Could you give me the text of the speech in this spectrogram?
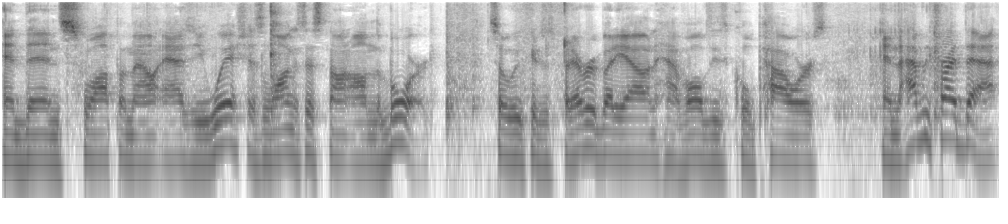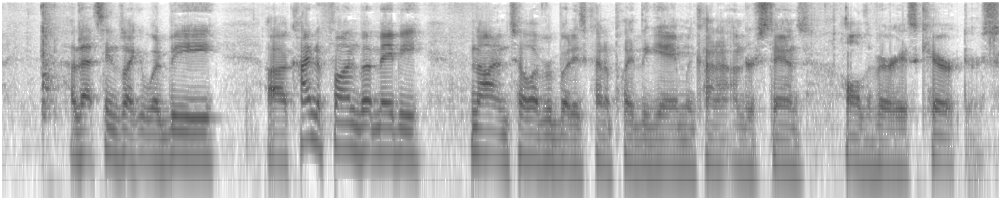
and then swap them out as you wish as long as it's not on the board. So we could just put everybody out and have all these cool powers. And I haven't tried that. That seems like it would be uh, kind of fun, but maybe not until everybody's kind of played the game and kind of understands all the various characters.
